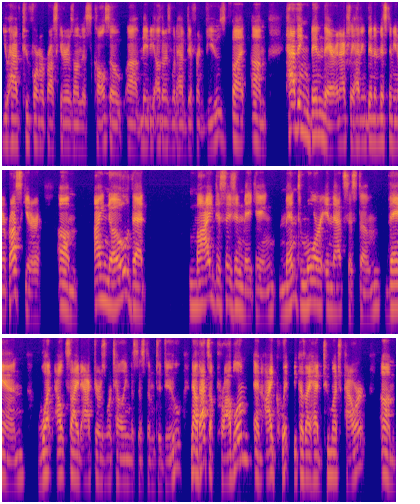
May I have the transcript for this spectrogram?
you have two former prosecutors on this call, so uh, maybe others would have different views. But um, having been there and actually having been a misdemeanor prosecutor, um, I know that my decision making meant more in that system than what outside actors were telling the system to do. Now that's a problem, and I quit because I had too much power. Um,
